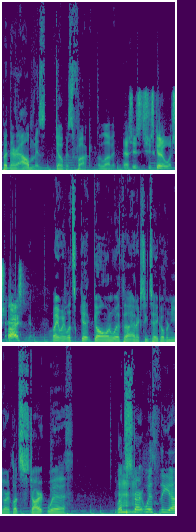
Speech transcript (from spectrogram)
But their album is dope as fuck. I love it. Yeah, she's she's good at what she right? does. But anyway, let's get going with uh, NXT Takeover New York. Let's start with let's start with the uh,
